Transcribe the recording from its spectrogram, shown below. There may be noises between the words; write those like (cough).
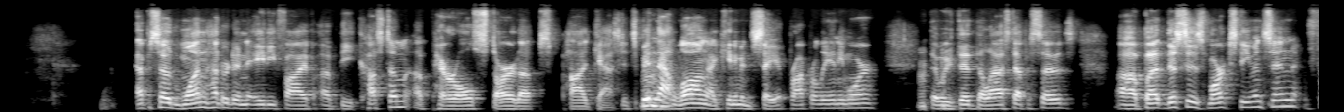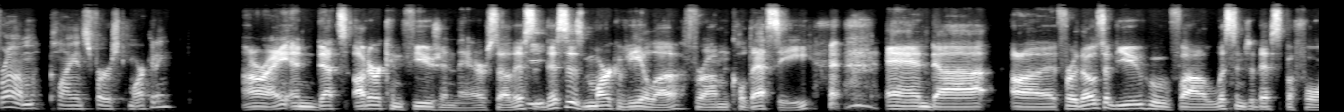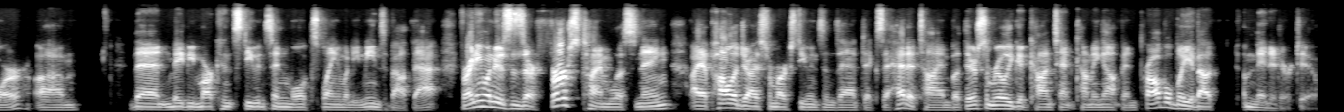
episode 185 of the Custom Apparel Startups podcast. It's been mm-hmm. that long, I can't even say it properly anymore (laughs) that we did the last episodes. Uh, but this is Mark Stephenson from Clients First Marketing. All right, and that's utter confusion there. So this this is Marc Vila from Coldesi, (laughs) and uh, uh, for those of you who've uh, listened to this before, um, then maybe Mark Stephenson will explain what he means about that. For anyone who's is their first time listening, I apologize for Mark Stephenson's antics ahead of time, but there's some really good content coming up in probably about a minute or two.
